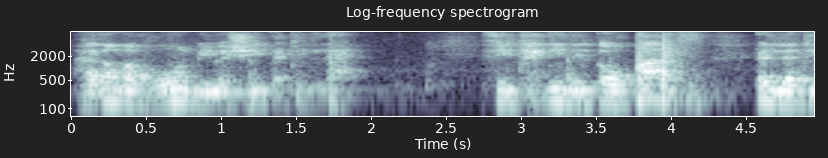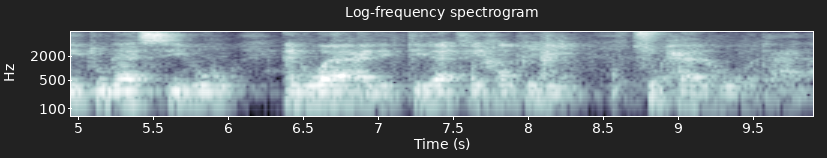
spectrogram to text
هذا مرهون بمشيئة الله في تحديد الأوقات التي تناسب أنواع الابتلاء في خلقه سبحانه وتعالى.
